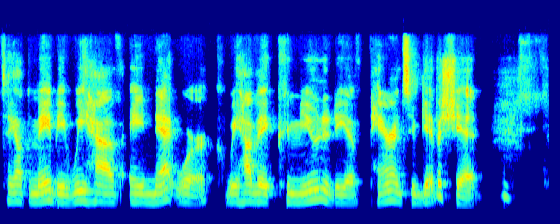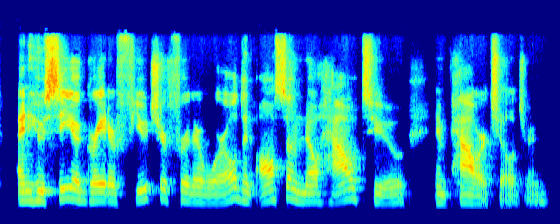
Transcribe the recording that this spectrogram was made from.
take out the maybe we have a network. We have a community of parents who give a shit and who see a greater future for their world and also know how to empower children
